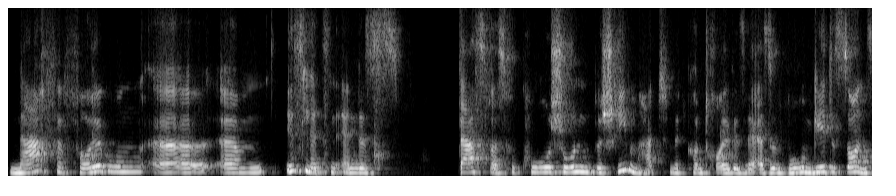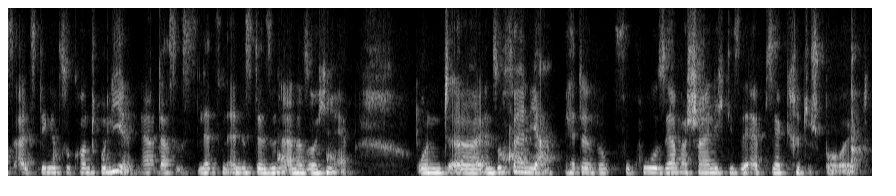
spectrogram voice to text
Nachverfolgung äh, ähm, ist letzten Endes das, was Foucault schon beschrieben hat mit Kontrollgesetz. Also worum geht es sonst, als Dinge zu kontrollieren? Ja, das ist letzten Endes der Sinn einer solchen App. Und äh, insofern, ja, hätte Foucault sehr wahrscheinlich diese App sehr kritisch beäugt.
